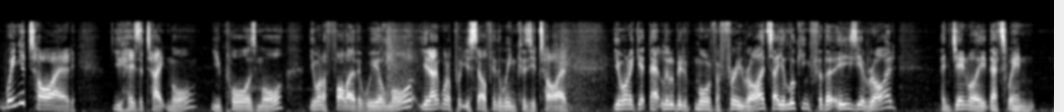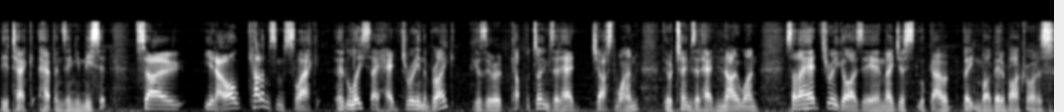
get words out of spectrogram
when you're tired, you hesitate more, you pause more, you want to follow the wheel more. You don't want to put yourself in the wind because you're tired. You want to get that little bit of more of a free ride. So you're looking for the easier ride, and generally that's when the attack happens and you miss it. So you know, I'll cut them some slack. At least they had three in the break because there were a couple of teams that had just one. There were teams that had no one. So they had three guys there and they just, look, they were beaten by better bike riders.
